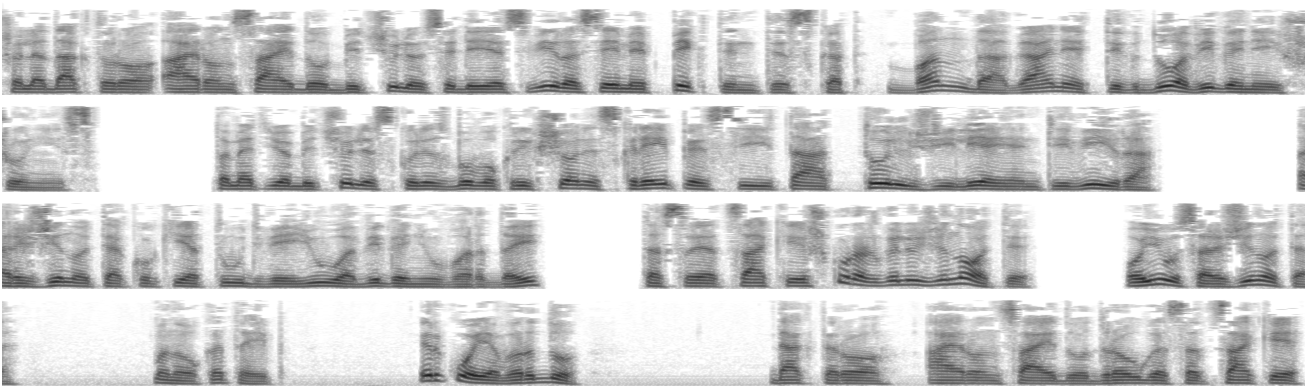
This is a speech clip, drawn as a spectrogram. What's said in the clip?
Šalia daktaro Ironsido bičiulio sėdėjęs vyras ėmė piktintis, kad bandą ganė tik du aviganiai šunys. Tuomet jo bičiulis, kuris buvo krikščionis, kreipėsi į tą tulžį liejantį vyrą. Ar žinote, kokie tų dviejų aviganių vardai? Tasai atsakė, iš kur aš galiu žinoti. O jūs ar žinote? Manau, kad taip. Ir kuo jie vardu? Daktaro Ironsaido draugas atsakė,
